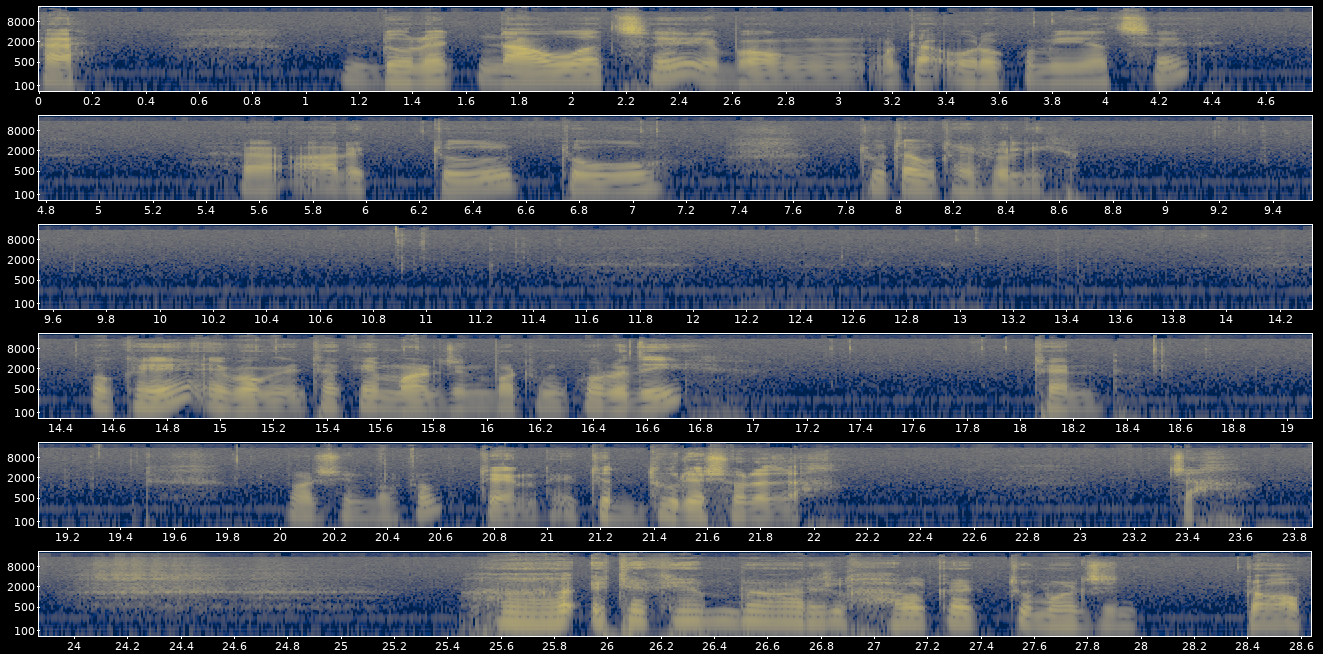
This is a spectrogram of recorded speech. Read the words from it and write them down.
হ্যাঁ ডোনেট নাও আছে এবং ওটা ওরকমই আছে। হ্যাঁ আর একটু টু টুটা উঠাই ফেলি। ওকে, এবং এটাকে মার্জিন বটম করে দিই। টেন মার্জিন বটম টেন একটু দূরে সরে যা। যা। এটাকে আমরা আর হালকা একটু মার্জিন টপ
